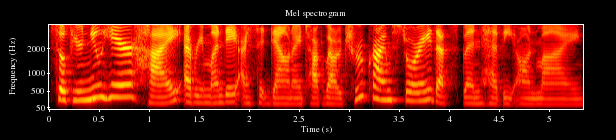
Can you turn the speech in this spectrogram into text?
So, if you're new here, hi. Every Monday, I sit down, I talk about a true crime story that's been heavy on my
